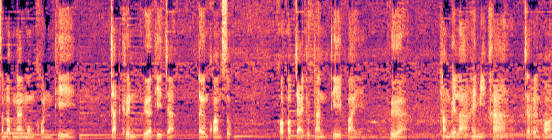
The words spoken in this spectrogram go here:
สำหรับงานมงคลที่จัดขึ้นเพื่อที่จะเติมความสุข ขอขอบใจทุกท่านที่ไป เพื่อทำเวลาให้มีค่าเจริญพร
